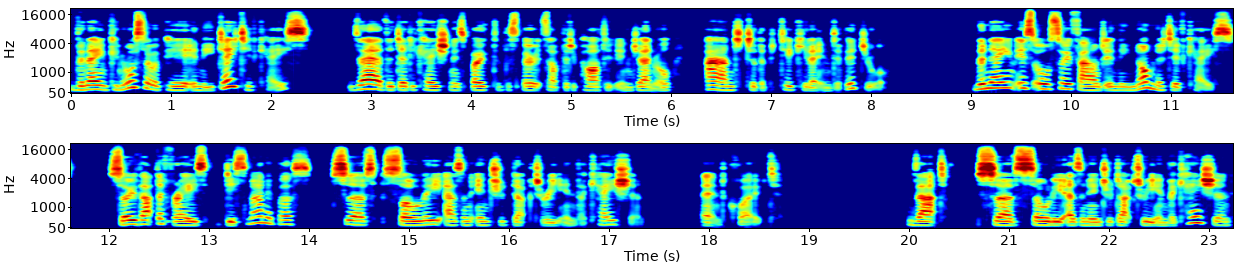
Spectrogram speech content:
The name can also appear in the dative case. There, the dedication is both to the spirits of the departed in general and to the particular individual. The name is also found in the nominative case, so that the phrase dis manibus serves solely as an introductory invocation. That serves solely as an introductory invocation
